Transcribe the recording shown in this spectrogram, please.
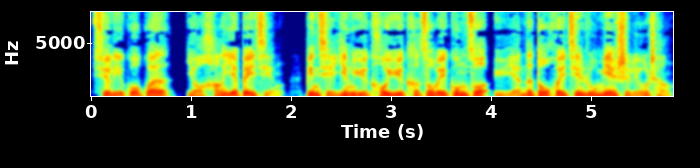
学历过关、有行业背景，并且英语口语可作为工作语言的都会进入面试流程。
